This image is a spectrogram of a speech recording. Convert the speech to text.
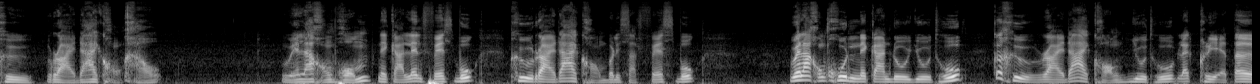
คือรายได้ของเขา เวลาของผมในการเล่น Facebook คือรายได้ของบริษัท Facebook เวลาของคุณในการดู YouTube ก็คือรายได้ของ YouTube และ Creator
